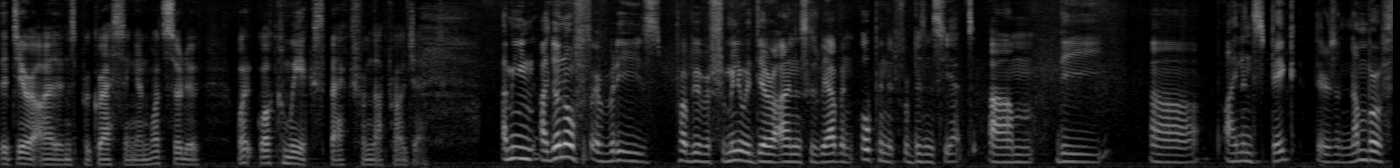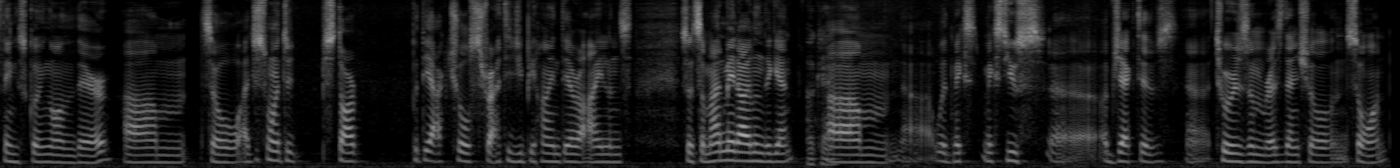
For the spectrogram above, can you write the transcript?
the Deira Islands progressing, and what sort of what what can we expect from that project? I mean, I don't know if everybody is probably familiar with Deira Islands because we haven't opened it for business yet. Um, the uh, island's big. There's a number of things going on there. Um, so I just wanted to start with the actual strategy behind Deira Islands. So it's a man-made island again, Okay. um, uh, with mixed mixed-use uh, objectives, uh, tourism, residential, and so on.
